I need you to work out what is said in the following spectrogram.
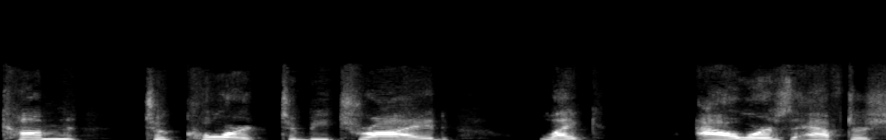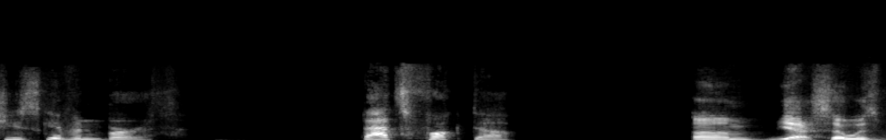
come to court to be tried like hours after she's given birth. That's fucked up. Um, yeah, so is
